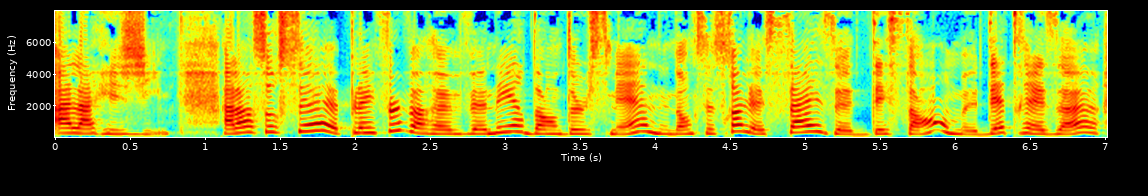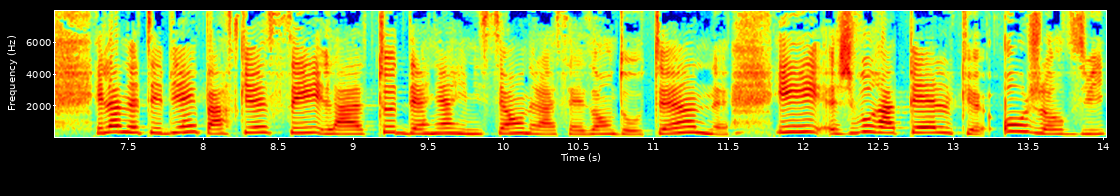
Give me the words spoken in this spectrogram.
à la régie. Alors sur ce, Plein Feu va revenir dans deux semaines, donc ce sera le 16 décembre dès 13h. Et là, notez bien parce que c'est la toute dernière émission de la saison d'automne. Et je vous rappelle que aujourd'hui,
